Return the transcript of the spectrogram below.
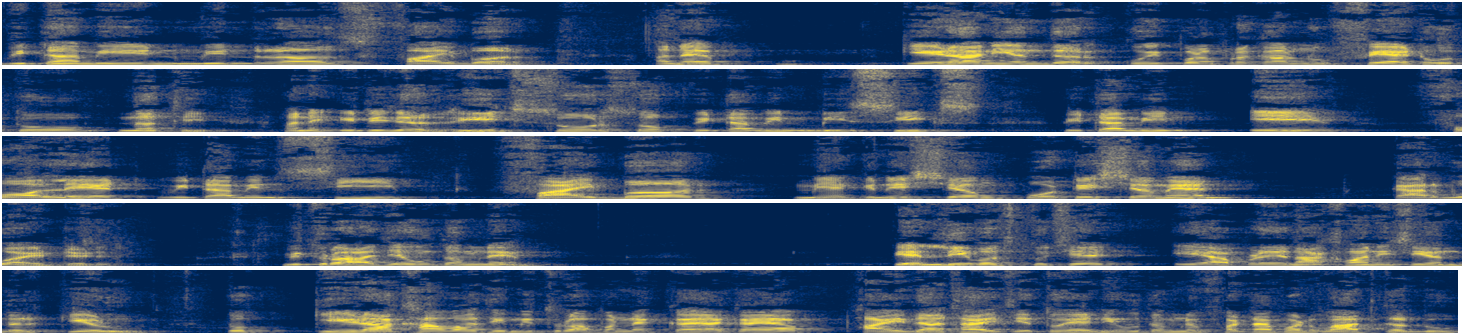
vitamin minerals fibre અને કેળાની અંદર કોઈ પણ પ્રકારનું ફેટ હોતું નથી. અને it is a rich source of vitamin B six vitamin A folate vitamin C fibre magnesium potassium and carbohydrate મિત્રો, આજે હું તમને પહેલી વસ્તુ છે, એ આપણે નાખવાની છે અંદર કેળું. તો કેળા ખાવાથી મિત્રો આપણને કયા કયા ફાયદા થાય છે, તો એની હું તમને ફટાફટ વાત કરી.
